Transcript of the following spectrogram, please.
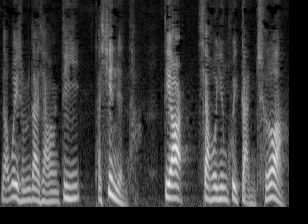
那为什么带夏侯婴？第一，他信任他；第二，夏侯婴会赶车啊，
